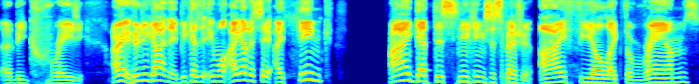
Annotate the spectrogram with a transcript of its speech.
That'd be crazy. All right, who do you got in it? Because eh, well, I gotta say, I think I get this sneaking suspicion. I feel like the Rams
